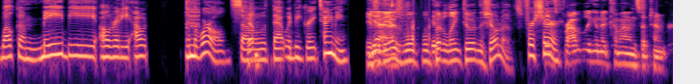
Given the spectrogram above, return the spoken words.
Welcome may be already out in the world. So that would be great timing if Yeah. it is, we'll, we'll put a link to it in the show notes. for sure. it's probably going to come out in September.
